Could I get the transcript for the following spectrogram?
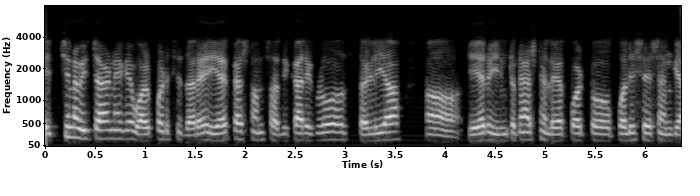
ಹೆಚ್ಚಿನ ವಿಚಾರಣೆಗೆ ಒಳಪಡಿಸಿದ್ದಾರೆ. ಏರ್ ಕಸ್ಟಮ್ಸ್ ಅಧಿಕಾರಿಗಳು ಸ್ಥಳೀಯ ಏರ್ ಇಂಟರ್ನ್ಯಾಷನಲ್ ಏರ್ಪೋರ್ಟ್ ಪೊಲೀಸ್ ಸ್ಟೇಷನ್ಗೆ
